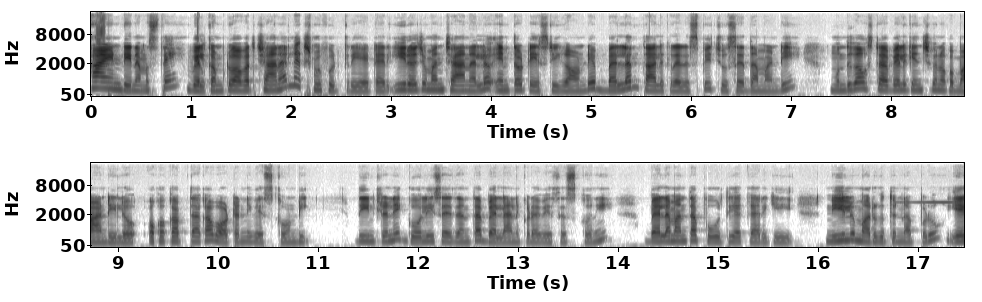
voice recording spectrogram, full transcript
హాయ్ అండి నమస్తే. Welcome to our channel Lakshmi food creator. ఈరోజు మన ఛానల్లో ఎంతో టేస్టీగా ఉండే బెల్లం తాలికల రెసిపీ చూసేద్దామండి. ముందుగా ఒక స్టవ్ వెలిగించుకుని ఒక బాండీలో ఒక కప్ దాకా వాటర్ని వేసుకోండి. దీంట్లోనే గోలీ సైజ్ అంతా బెల్లాన్ని కూడా వేసేసుకొని బెల్లం అంతా పూర్తిగా కరిగి నీళ్ళు మరుగుతున్నప్పుడు ఏ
